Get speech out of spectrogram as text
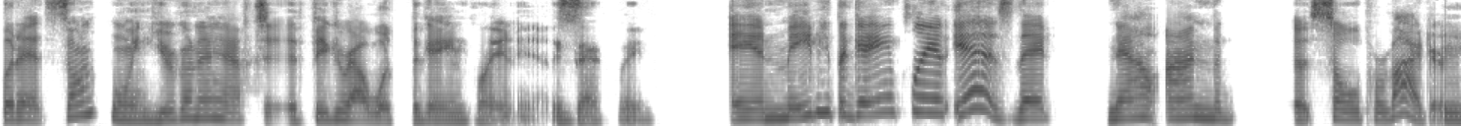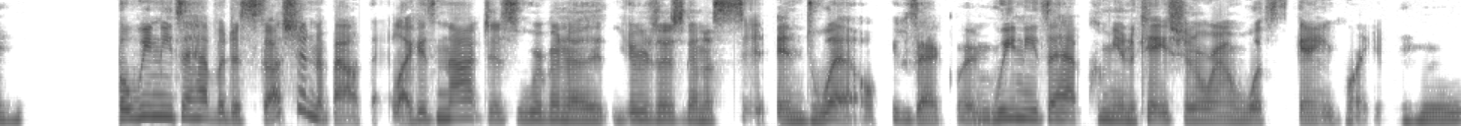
but at some point you're gonna have to figure out what the game plan is. exactly. and maybe the game plan is that now I'm the, sole provider. Mhm. But we need to have a discussion about that. Like it's not just we're gonna you're just gonna sit and dwell. Exactly. We need to have communication around what's the game plan. hmm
